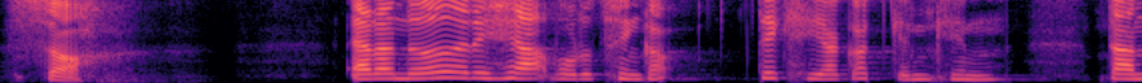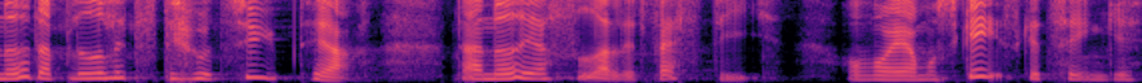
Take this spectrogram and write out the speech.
Så er der noget af det her, hvor du tænker, det kan jeg godt genkende. Der er noget, der er blevet lidt stereotypt her. Der er noget, jeg sidder lidt fast i. Og hvor jeg måske skal tænke,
